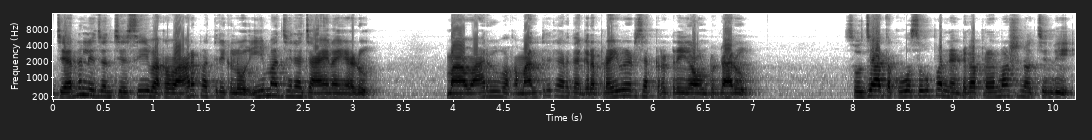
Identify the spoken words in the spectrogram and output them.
జర్నలిజం చేసి ఒక వారపత్రికలో ఈ మధ్యన జాయిన్ అయ్యాడు. మా వారు ఒక మంత్రి గారి దగ్గర ప్రైవేట్ సెక్రటరీగా ఉంటున్నారు. సుజాతకు సూపర్నెంట్గా ప్రమోషన్ వచ్చింది.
